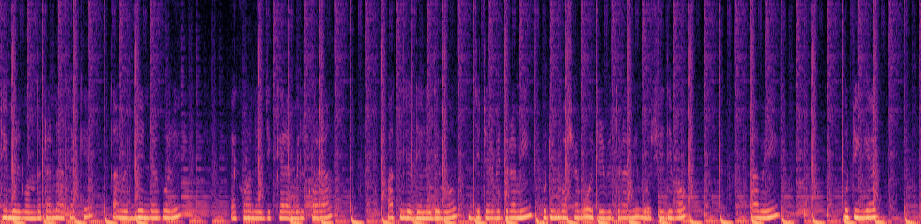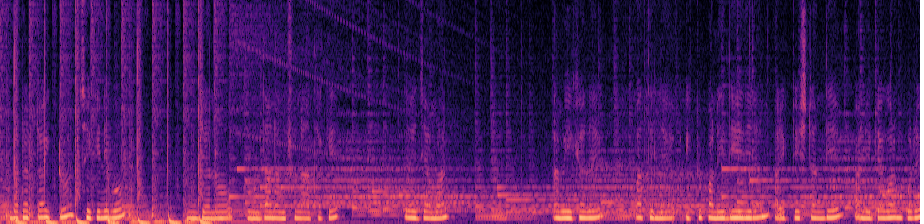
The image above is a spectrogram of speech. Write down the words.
ডিমের গন্ধটা না থাকে। তা আমি ব্লেন্ডার করি এখন এই যে ক্যারামেল করা পাতিলে ঢেলে দেব। যেটার ভিতরে আমি পুটিং বসাবো, ওইটার ভিতরে আমি বসিয়ে দিব। আমি পুটিংয়ের ব্যাটারটা একটু ছেঁকে নেব যেন কোনো দানা অংশ না থাকে। তো এই যে আমার, আমি এখানে পাতিলে একটু পানি দিয়ে দিলাম আর একটি স্ট্যান্ড দিয়ে পানিটা গরম করে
